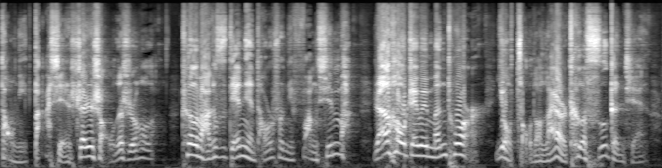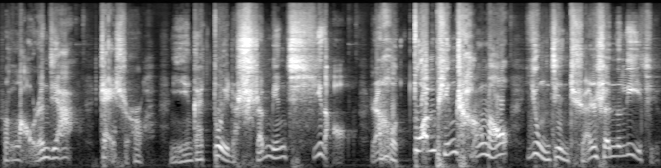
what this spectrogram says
到你大显身手的时候了。”特勒马克斯点点头，说：“你放心吧。”然后这位门托尔又走到莱尔特斯跟前，说：“老人家，这时候啊，你应该对着神明祈祷。”然后端平长矛，用尽全身的力气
